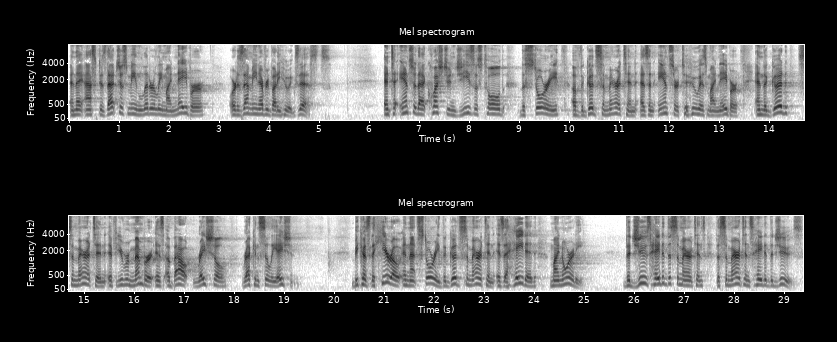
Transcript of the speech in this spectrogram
And they asked, Does that just mean literally my neighbor, or does that mean everybody who exists? And to answer that question, Jesus told the story of the Good Samaritan as an answer to who is my neighbor. And the Good Samaritan, if you remember, is about racial reconciliation. Because the hero in that story, the Good Samaritan, is a hated minority. The Jews hated the Samaritans, the Samaritans hated the Jews.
